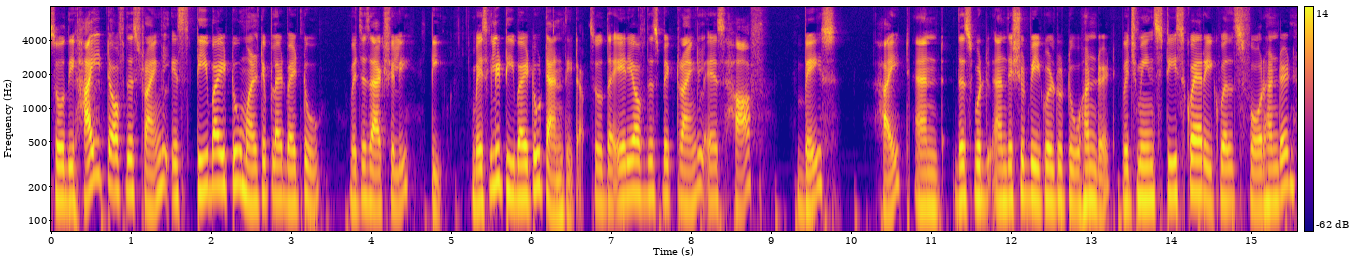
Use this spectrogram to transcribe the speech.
So the height of this triangle is t by 2 multiplied by 2, which is actually t. basically t by 2 tan theta. So the area of this big triangle is half base height and this would and this should be equal to 200 which means t square equals 400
